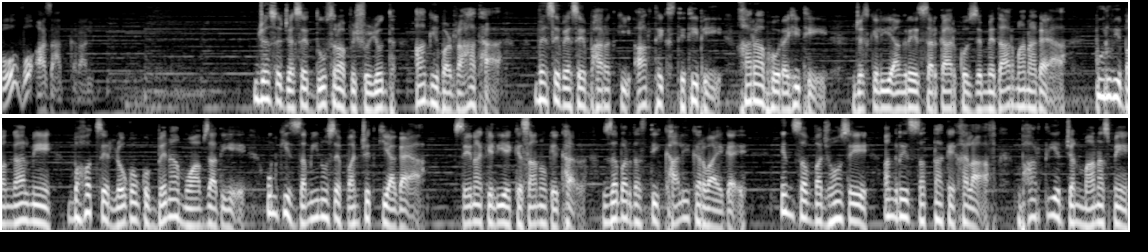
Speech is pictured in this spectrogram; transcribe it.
को वो आज़ाद करा ले। जैसे जैसे दूसरा विश्व युद्ध आगे बढ़ रहा था, वैसे वैसे भारत की आर्थिक स्थिति भी खराब हो रही थी, जिसके लिए अंग्रेज़ सरकार को जिम्मेदार माना गया। पूर्वी बंगाल में बहुत से लोगों को बिना मुआवजा दिए उनकी जमीनों से वंचित किया गया। सेना के लिए किसानों के घर ज़बरदस्ती खाली करवाए गए। इन सब वजहों से अंग्रेज़ सत्ता के खिलाफ भारतीय जनमानस में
